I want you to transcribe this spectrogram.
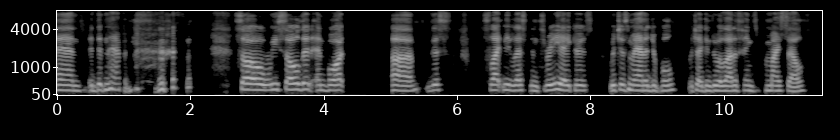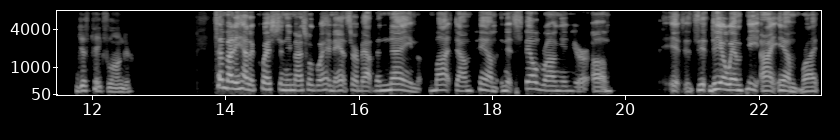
and it didn't happen. so we sold it and bought uh, this slightly less than three acres, which is manageable, which I can do a lot of things myself. just takes longer. Somebody had a question. You might as well go ahead and answer about the name Maat Dompim, and it's spelled wrong in your um. It, it's D O M P I M, right?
